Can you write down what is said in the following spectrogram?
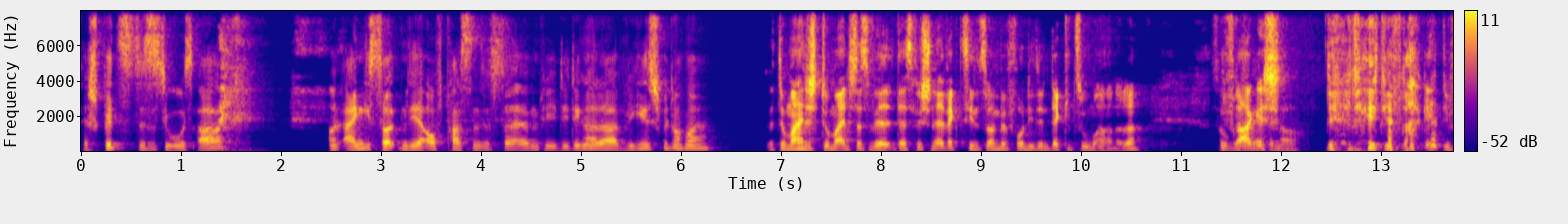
Der Spitz, das ist die USA. Und eigentlich sollten wir aufpassen, dass da irgendwie die Dinger da, wie geht das Spiel nochmal? Du meinst, du meinst, dass wir, dass wir schnell wegziehen sollen, bevor die den Deckel zumachen, oder? So die Frage ungefähr, ist, genau. die, die, die, Frage, die,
